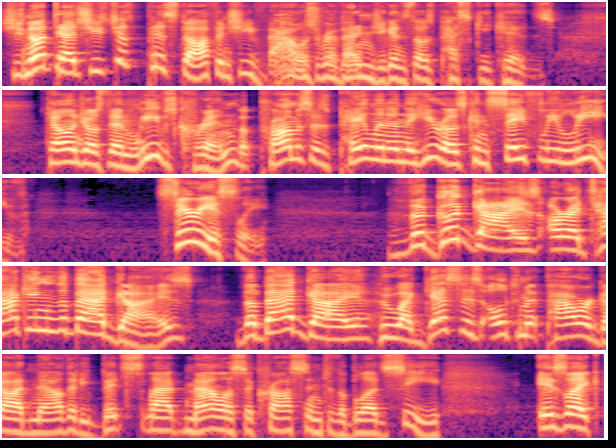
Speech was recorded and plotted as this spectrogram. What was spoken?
She's not dead. She's just pissed off and she vows revenge against those pesky kids. Khellendros then leaves Krynn, but promises Palin and the heroes can safely leave. Seriously. The good guys are attacking the bad guys. The bad guy, who I guess is ultimate power god now that he bitch slapped Malice across into the Blood Sea, is like,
